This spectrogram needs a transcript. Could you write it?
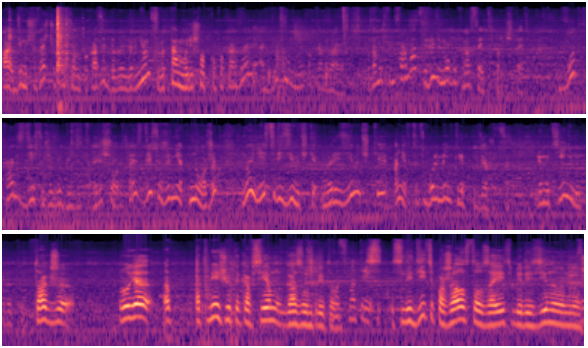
А, Дим, еще знаешь, что хотела показать? Давай вернемся. Вот там мы решетку показали, а здесь мы не показали. Потому что информацию люди могут на сайте прочитать. Вот как здесь уже выглядит решетка. Здесь уже нет ножек, но есть резиночки. Но резиночки... А нет, кстати, более-менее крепко держатся. При мытье не выпадут. Также, ну я от- отмечу это ко всем газовым плитам. Вот смотри. С- Следите, пожалуйста, за этими резиновыми За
